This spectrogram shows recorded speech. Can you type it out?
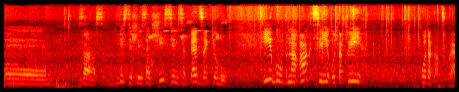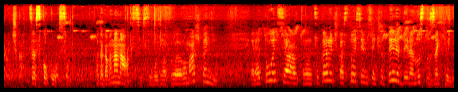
е, зараз, 266,75 за кіло. І був на акції отакий, отака цукерочка. Це з кокосом. Отака, вона на акції сьогодні. Е, Ромашка ні. Е, То ця е, цукерочка 174,90 за кіло.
